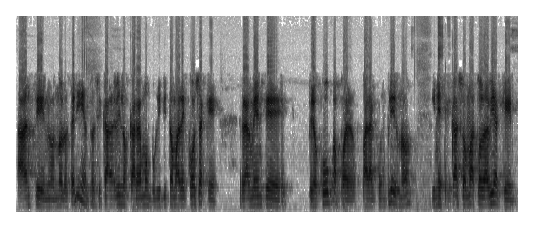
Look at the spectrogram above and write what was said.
antes no, no los tenían. Entonces cada vez nos cargamos un poquitito más de cosas que realmente preocupa para cumplir, ¿no? Y en este caso más todavía que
